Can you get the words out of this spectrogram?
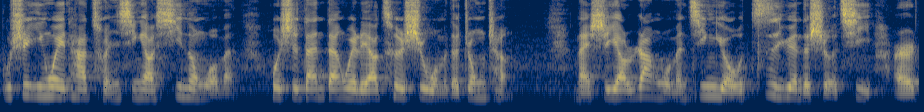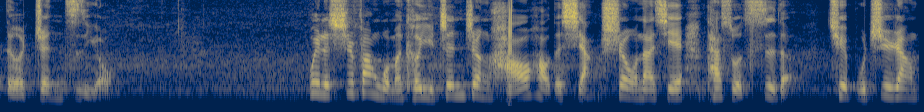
不是因为他存心要戏弄我们，或是单单为了要测试我们的忠诚，乃是要让我们经由自愿的舍弃而得真自由。为了释放我们可以真正好好的享受那些他所赐的。却不致让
